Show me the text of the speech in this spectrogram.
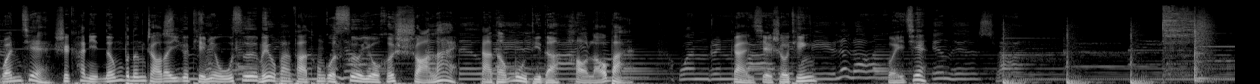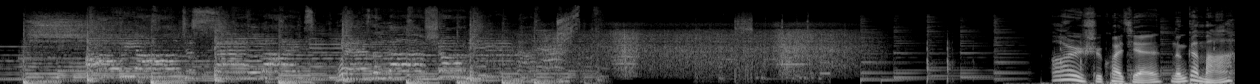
关键是看你能不能找到一个铁面无私、没有办法通过色诱和耍赖达到目的的好老板。感谢收听，回见。二十块钱能干嘛？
